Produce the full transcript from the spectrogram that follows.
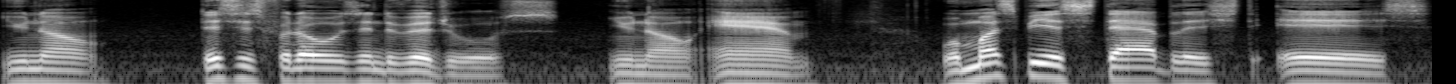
you know, this is for those individuals, you know, and what must be established is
